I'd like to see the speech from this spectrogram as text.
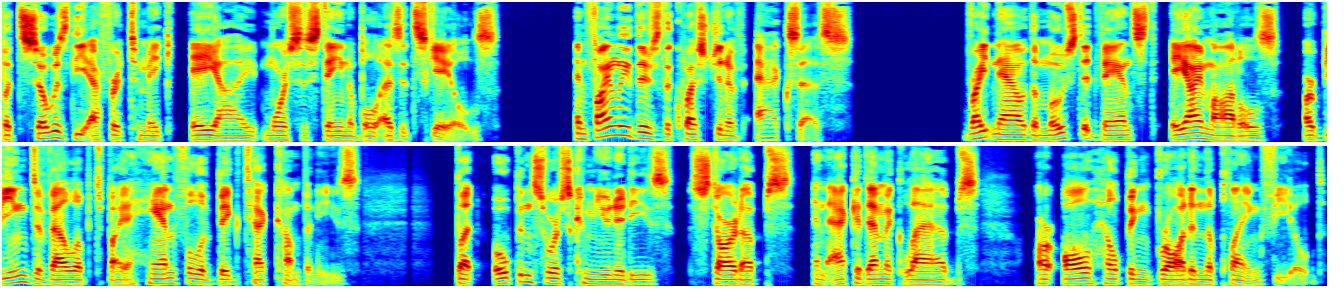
But so is the effort to make AI more sustainable as it scales. And finally, there's the question of access. Right now, the most advanced AI models are being developed by a handful of big tech companies, but open source communities, startups, and academic labs are all helping broaden the playing field.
